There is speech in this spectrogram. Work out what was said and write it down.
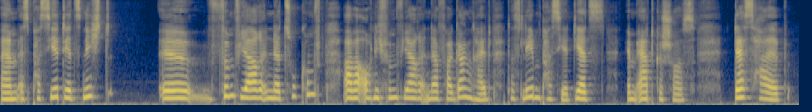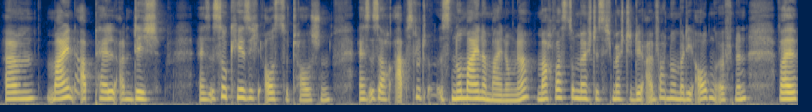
Ähm, es passiert jetzt nicht äh, fünf Jahre in der Zukunft, aber auch nicht fünf Jahre in der Vergangenheit. Das Leben passiert jetzt im Erdgeschoss. Deshalb ähm, mein Appell an dich, es ist okay, sich auszutauschen. Es ist auch absolut, ist nur meine Meinung, ne? Mach, was du möchtest. Ich möchte dir einfach nur mal die Augen öffnen, weil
